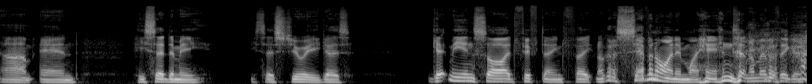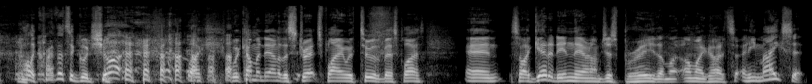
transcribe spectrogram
um, and he said to me, he says, Stewie, he goes, get me inside 15 feet. And I've got a seven iron in my hand. And I remember thinking, holy crap, that's a good shot. like we're coming down to the stretch playing with two of the best players. And so I get it in there and I'm just breathe. I'm like, oh my God. And he makes it.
